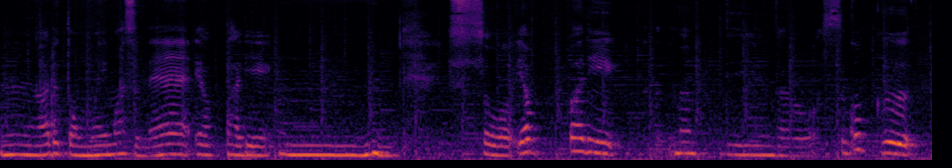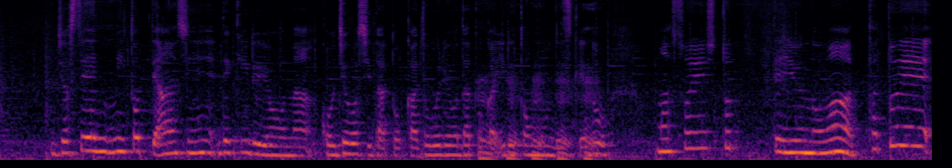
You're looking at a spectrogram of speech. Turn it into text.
うんあると思いますね。やっぱり。うんそうやっぱりなんて言うんだろう。すごく女性にとって安心できるようなこう上司だとか同僚だとかいると思うんですけどまあそういう人っていうのはたとえ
